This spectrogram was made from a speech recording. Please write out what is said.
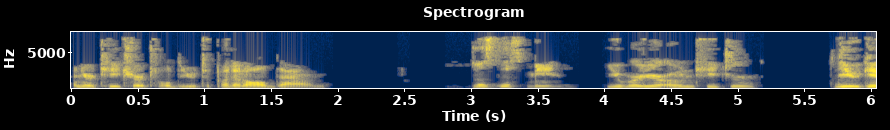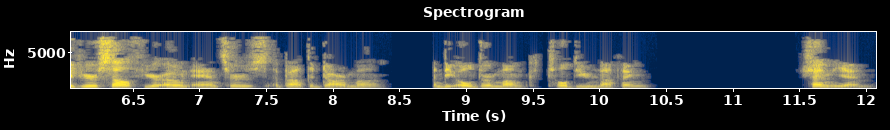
and your teacher told you to put it all down. Does this mean you were your own teacher? Did you give yourself your own answers about the Dharma and the older monk told you nothing? Sheng Yen:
